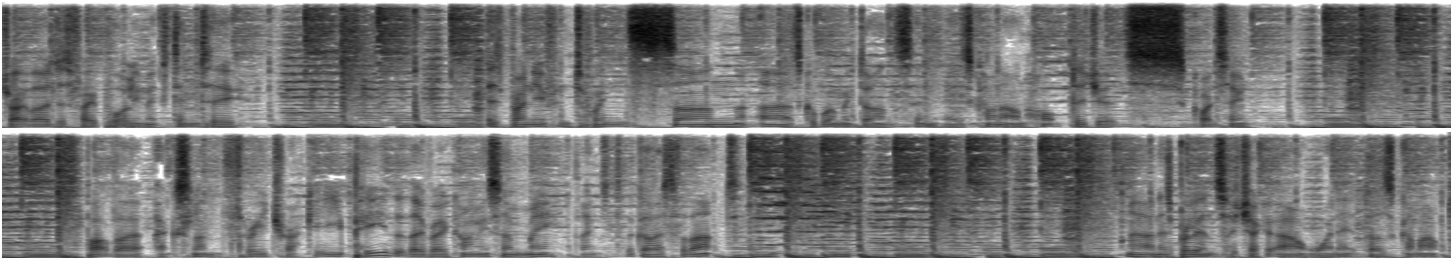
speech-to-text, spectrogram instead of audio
Track that I just very poorly mixed into It's brand new from Twin Sun. Uh, it's called When We're Dancing. It's coming out on Hot Digits quite soon. Part of their excellent three track EP that they very kindly sent me. Thanks to the guys for that. Uh, and it's brilliant, so check it out when it does come out.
